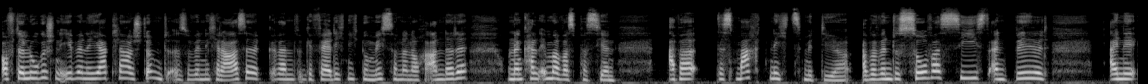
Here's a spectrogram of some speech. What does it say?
auf der logischen Ebene, ja klar, stimmt. Also wenn ich rase, dann gefährde ich nicht nur mich, sondern auch andere. Und dann kann immer was passieren. Aber das macht nichts mit dir. Aber wenn du sowas siehst, ein Bild, eine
